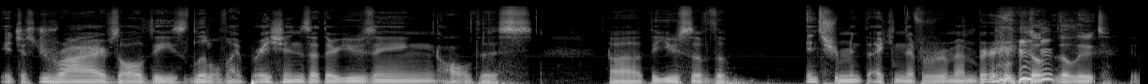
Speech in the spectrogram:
it just drives all these little vibrations that they're using all this uh the use of the instrument that i can never remember The, the loot, the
